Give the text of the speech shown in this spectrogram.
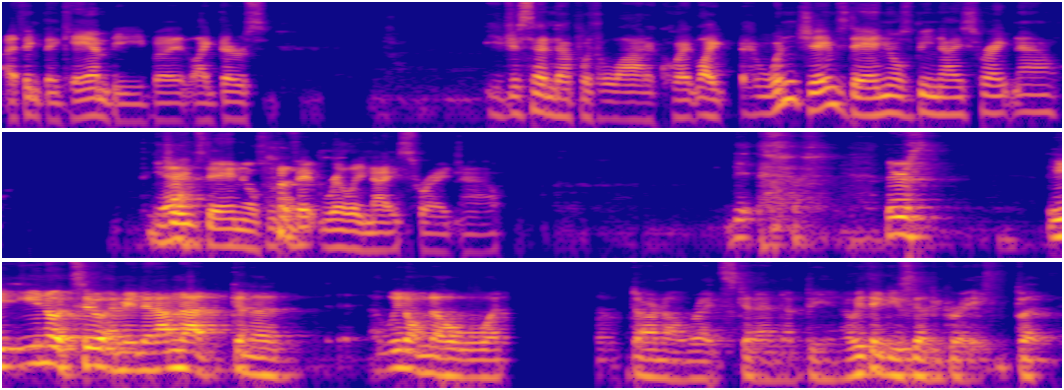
I think they can be, but like there's you just end up with a lot of quite like wouldn't James Daniels be nice right now? yeah. James Daniels would fit really nice right now. There's, you know, too. I mean, and I'm not gonna. We don't know what Darnell Wright's going to end up being. We think he's going to be great, but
